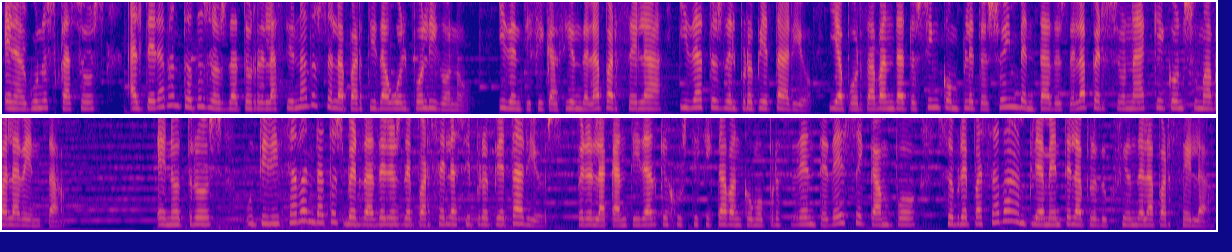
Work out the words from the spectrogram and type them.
En algunos casos, alteraban todos los datos relacionados a la partida o el polígono, identificación de la parcela y datos del propietario, y aportaban datos incompletos o inventados de la persona que consumaba la venta. En otros, utilizaban datos verdaderos de parcelas y propietarios, pero la cantidad que justificaban como procedente de ese campo sobrepasaba ampliamente la producción de la parcela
